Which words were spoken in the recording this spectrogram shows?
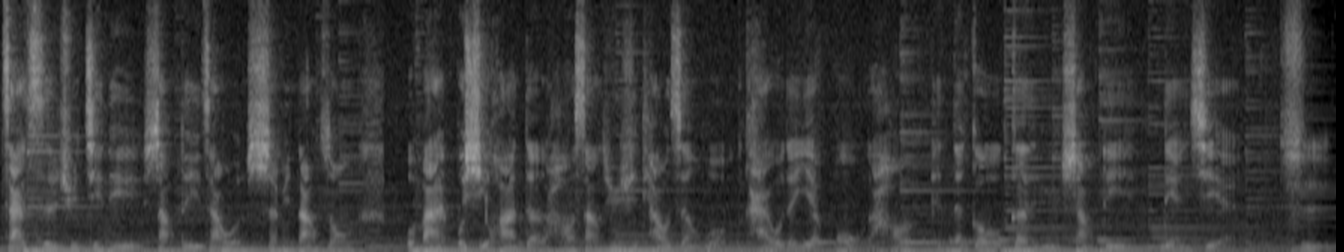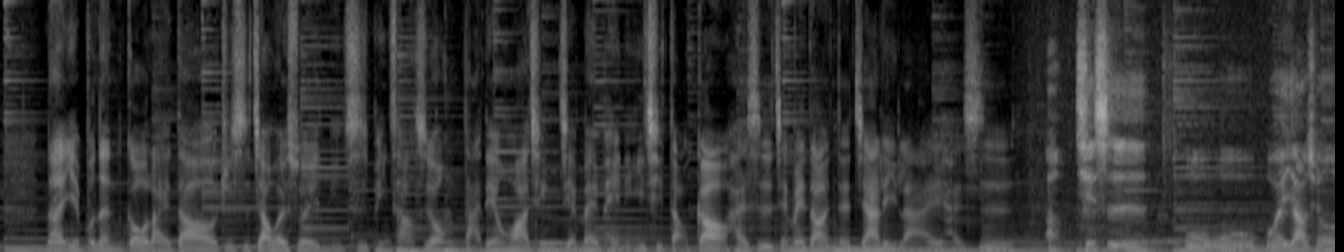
再次去经历上帝在我生命当中我本来不喜欢的，然后上去去调整我开我的眼目，然后能够更与上帝连接。是，那也不能够来到就是教会，所以你是平常是用打电话请姐妹陪你一起祷告，还是姐妹到你的家里来，还是？哦，其实我我不会要求。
